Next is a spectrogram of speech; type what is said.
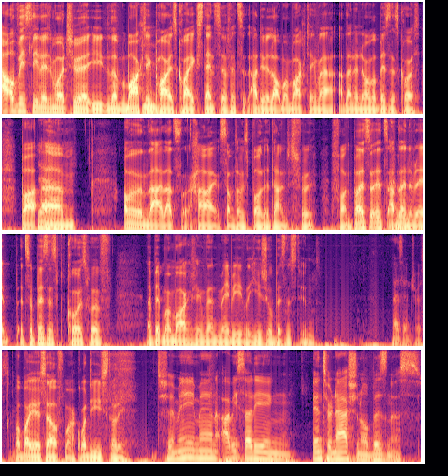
Obviously, there's more to it. You, the marketing Mm. part is quite extensive. It's I do a lot more marketing than, than a normal business course. But Yeah. um, other than that, that's how I sometimes boil it down just for fun. But it's, it's at the end of the day, it's a business course with a bit more marketing than maybe the usual business student. That's interesting. What about yourself, Mark? What do you study? To me, man, I be studying international business.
